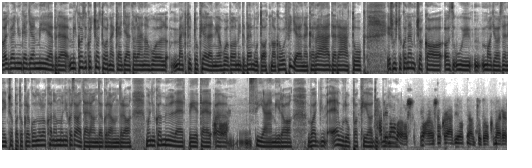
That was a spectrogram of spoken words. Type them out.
vagy menjünk egyen mélyebbre. Mik azok a csatornák egyáltalán, ahol meg tudtok jelenni, ahol valamit bemutatnak, ahol figyelnek rád, rátok, és most akkor nem csak a, az új magyar zenei csapatokra gondolok, hanem mondjuk az Altar Undergroundra, mondjuk a Müller Péter uh, Sziámira, vagy Európa kiadóra. Hát én nagyon, nagyon sok rádiót nem tudok, mert ez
